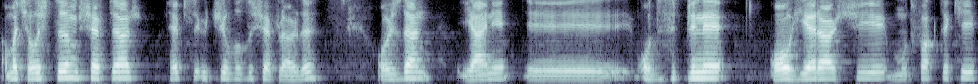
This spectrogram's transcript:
Ama çalıştığım şefler hepsi 3 yıldızlı şeflerdi. O yüzden yani e, o disiplini, o hiyerarşiyi, mutfaktaki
